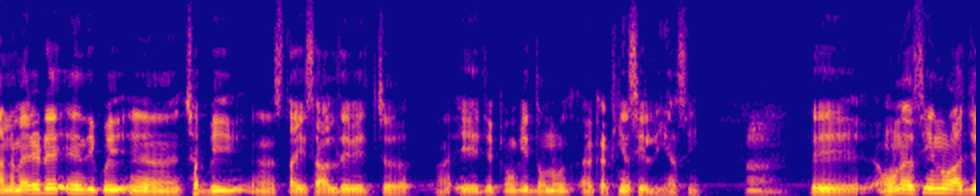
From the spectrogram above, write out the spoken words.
ਅਨਮੈਰਿਡ ਇਹਦੀ ਕੋਈ ਅ, 26 ਅ, 27 ਸਾਲ ਦੇ ਵਿੱਚ ਏਜ ਕਿਉਂਕਿ ਦੋਨੋਂ ਇਕੱਠੀਆਂ ਸਹੇਲੀਆਂ ਸੀ। ਤੇ ਹੁਣ ਅਸੀਂ ਇਹਨੂੰ ਅੱਜ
